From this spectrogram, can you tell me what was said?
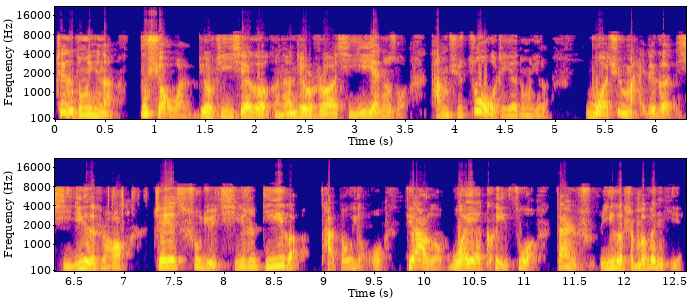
这个东西呢，不需要我，就是一些个可能就是说洗衣研究所他们去做过这些东西了。我去买这个洗衣机的时候，这些数据其实第一个它都有，第二个我也可以做，但是一个什么问题？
